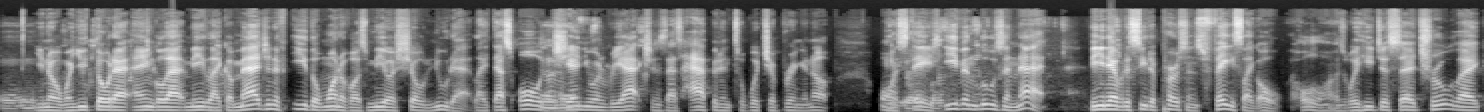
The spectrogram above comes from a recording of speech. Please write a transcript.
Mm-hmm. You know, when you throw that angle at me, like imagine if either one of us, me or show, knew that. Like, that's all mm-hmm. genuine reactions that's happening to what you're bringing up on exactly. stage. Even losing that, being able to see the person's face, like, oh, hold on, is what he just said true? Like,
